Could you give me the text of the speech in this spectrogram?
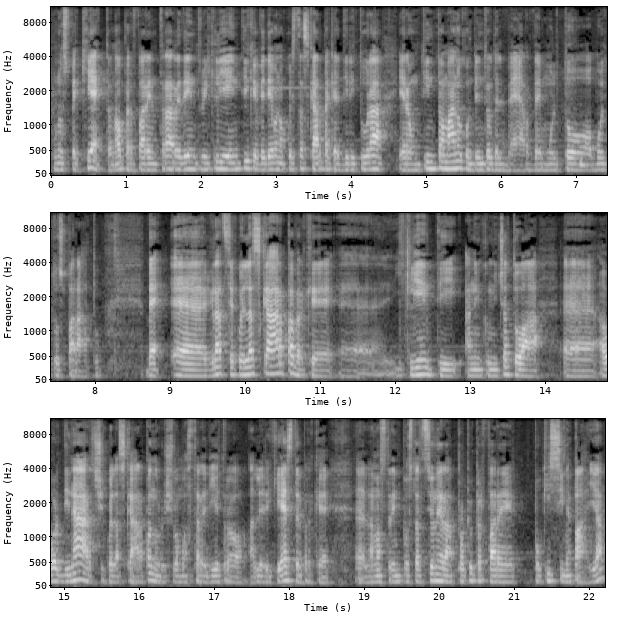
uno specchietto no? per far entrare dentro i clienti che vedevano questa scarpa che addirittura era un tinto a mano con dentro del verde molto, molto sparato. Beh, eh, grazie a quella scarpa perché eh, i clienti hanno incominciato a eh, a ordinarci quella scarpa, non riuscivamo a stare dietro alle richieste perché eh, la nostra impostazione era proprio per fare pochissime paia.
